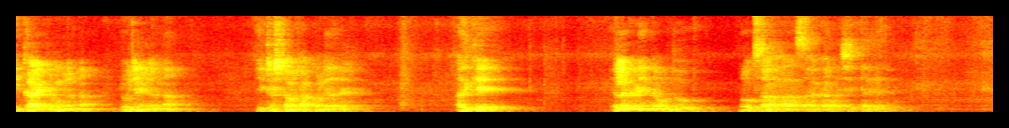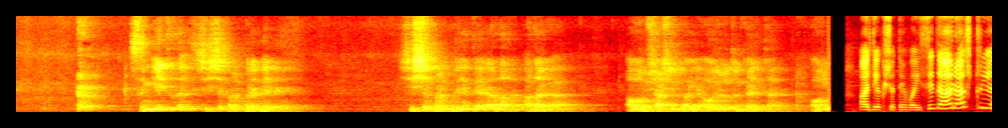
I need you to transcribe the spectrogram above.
ಈ ಕಾರ್ಯಕ್ರಮಗಳನ್ನು, ಯೋಜನೆಗಳನ್ನು ಈ ಟ್ರಸ್ಟ್ನವ್ರು ಹಾಕ್ಕೊಂಡಿದ್ದಾರೆ ಅದಕ್ಕೆ ಎಲ್ಲ ಕಡೆಯಿಂದ ಒಂದು ಪ್ರೋತ್ಸಾಹ, ಸಹಕಾರ ಸಿಗ್ತಾ ಇದೆ. ಸಂಗೀತದಲ್ಲಿ ಶಿಷ್ಯ ಪರಂಪರೆ ಬೇರೆ. ಶಿಷ್ಯ ಪರಂಪರೆಯ ಅಂತ ಆದಾಗ ಅವರು ಶಾಶ್ವತವಾಗಿ ಅವರಿರೋ ತನಕ ಇರ್ತಾರೆ. ಅವರು ಅಧ್ಯಕ್ಷತೆ ವಹಿಸಿದ ರಾಷ್ಟ್ರೀಯ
